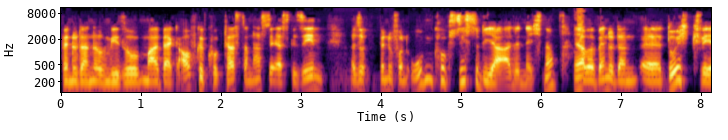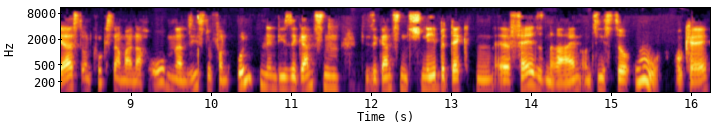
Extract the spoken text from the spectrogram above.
Wenn du dann irgendwie so mal bergauf geguckt hast, dann hast du erst gesehen, also wenn du von oben guckst, siehst du die ja alle nicht, ne? Ja. Aber wenn du dann äh, durchquerst und guckst da mal nach oben, dann siehst du von unten in diese ganzen, diese ganzen schneebedeckten äh, Felsen rein und siehst so, uh, okay,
